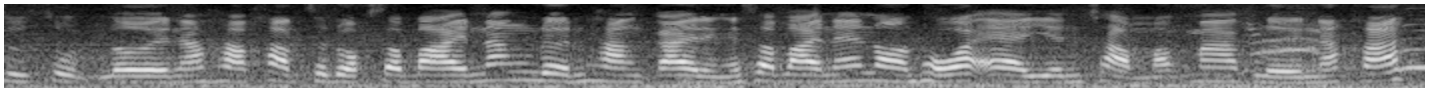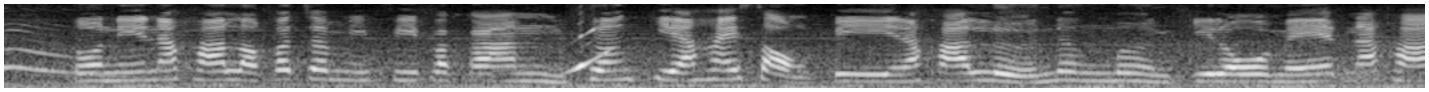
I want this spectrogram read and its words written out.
สุดๆ เลยนะคะ ขับสะดวกสบายนั่งเดินทางไกลอย่างนี้สบายแน่นอนเพราะว่าแอร์เย็นฉ่ำมากๆ เลยนะคะ ตัวนี้นะคะเราก็จะมีฟรีประกันเครื่องเกียร์ให้ 2 ปีนะคะ หรือ 10,000 กิโลเมตรนะคะ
